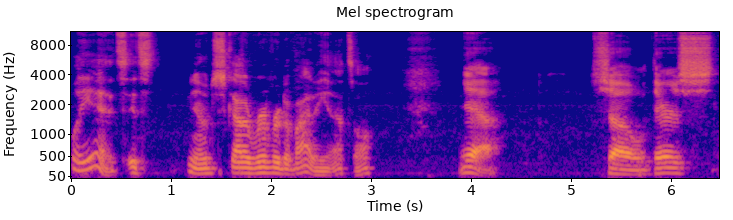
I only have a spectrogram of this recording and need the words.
Well, yeah, it's it's you know just got a river dividing it. That's all. Yeah. So there's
